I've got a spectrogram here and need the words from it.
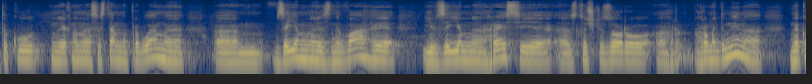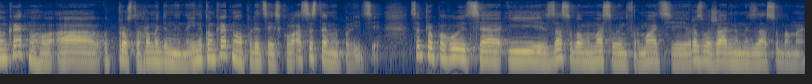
таку, ну як на мене, системну проблему ем, взаємної зневаги і взаємної агресії е, з точки зору е, громадянина, не конкретного, а от просто громадянина, і не конкретного поліцейського, а системи поліції. Це пропагується і засобами масової інформації, розважальними засобами.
